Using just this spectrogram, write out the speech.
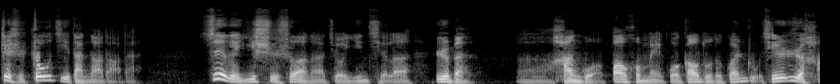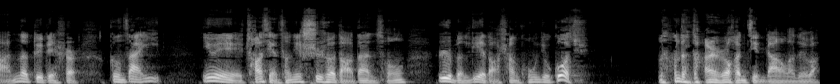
这是洲际弹道导弹，这个一试射呢，就引起了日本、呃韩国，包括美国高度的关注。其实日韩呢对这事儿更在意，因为朝鲜曾经试射导弹从日本列岛上空就过去。那当然说很紧张了，对吧？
